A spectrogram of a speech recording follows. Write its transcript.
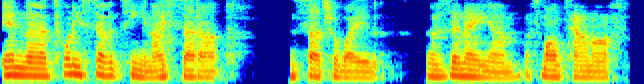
In uh, 2017, I set up in such a way that I was in a um, a small town off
